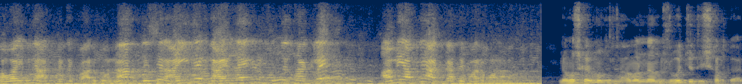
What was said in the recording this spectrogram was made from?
সবাই মিলে আটকাতে পারব না। দেশের আইনের গাইডলাইনের মধ্যে থাকলে আমি আপনি আটকাতে পারব না। নমস্কার বন্ধুরা, আমার নাম ধ্রুবজ্যোতি সরকার।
